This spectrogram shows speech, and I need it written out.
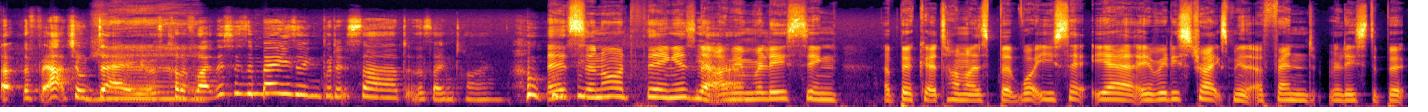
at the actual day, it was kind of like, this is amazing, but it's sad at the same time. it's an odd thing, isn't it? I mean, releasing a book at a time like this, but what you say, yeah, it really strikes me that a friend released a book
